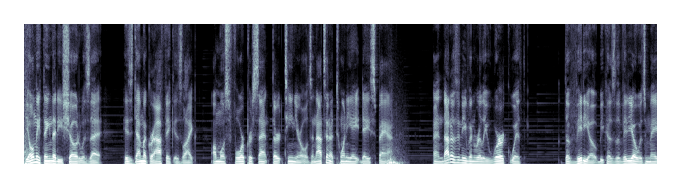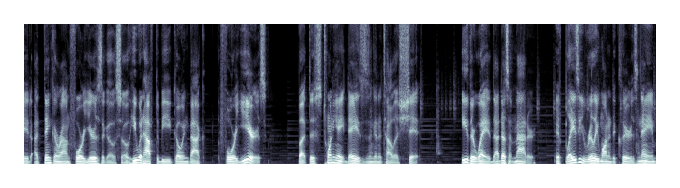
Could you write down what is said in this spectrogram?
The only thing that he showed was that his demographic is like almost 4% 13 year olds, and that's in a 28 day span. And that doesn't even really work with the video because the video was made, I think, around four years ago. So he would have to be going back four years. But this 28 days isn't going to tell us shit. Either way, that doesn't matter. If Blazie really wanted to clear his name,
